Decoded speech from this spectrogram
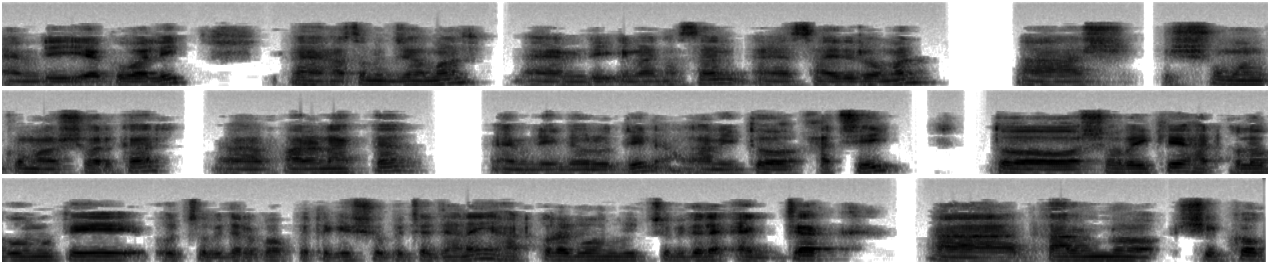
এমডি ইয়াকুব আলী আহ, হাসানুজ্জামান এমডি ইমান হাসান সাইদুর রহমান আহ, সুমন কুমার সরকার আহ, ফারহান আক্তার এমডি নুরুদ্দিন আর আমি তো আছি। তো সবাইকে হাটকলা বহুমুখী উচ্চ বিদ্যালয়ের পক্ষ থেকে শুভেচ্ছা জানাই। হাটকলা বহুমুখী উচ্চ বিদ্যালয়ে একজাক আহ তারুণ্য শিক্ষক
